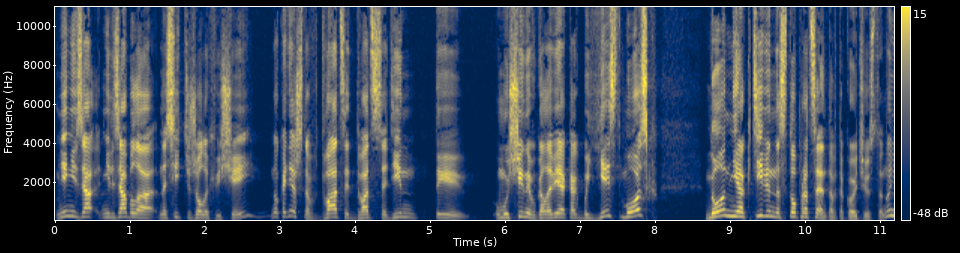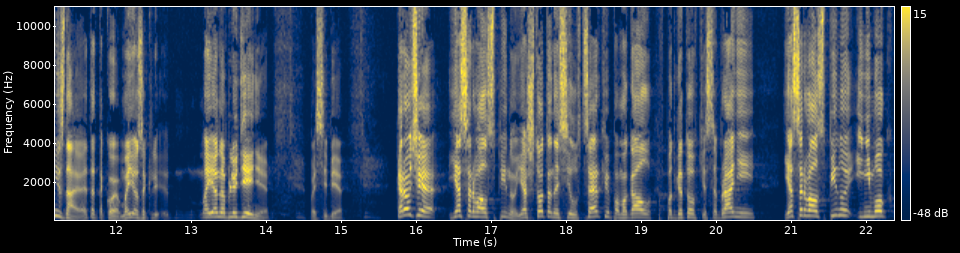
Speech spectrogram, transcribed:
Мне нельзя, нельзя было носить тяжелых вещей, но, конечно, в 20-21 ты у мужчины в голове как бы есть мозг, но он не активен на 100%, такое чувство. Ну, не знаю, это такое мое, заклю... мое наблюдение по себе. Короче, я сорвал спину. Я что-то носил в церкви, помогал в подготовке собраний. Я сорвал спину и не мог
